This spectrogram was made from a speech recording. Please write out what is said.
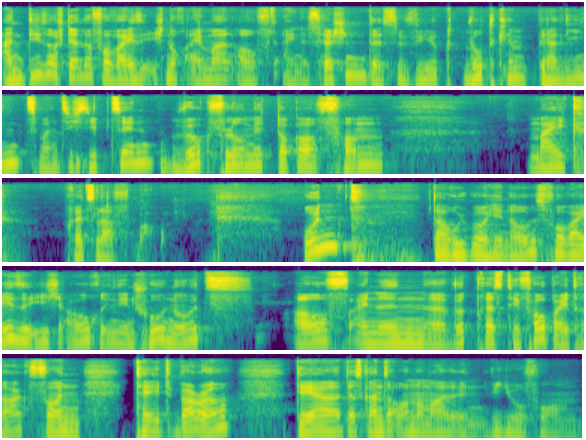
An dieser Stelle verweise ich noch einmal auf eine Session des WordCamp Berlin 2017, Workflow mit Docker vom Mike Pretzlaff. Wow. Und darüber hinaus verweise ich auch in den Shownotes auf einen äh, WordPress TV-Beitrag von Tate Burrow, der das Ganze auch nochmal in Videoform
